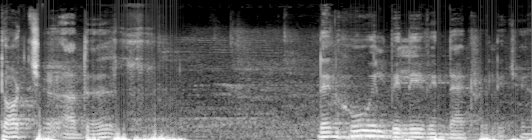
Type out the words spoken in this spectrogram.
torture others, then who will believe in that religion?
